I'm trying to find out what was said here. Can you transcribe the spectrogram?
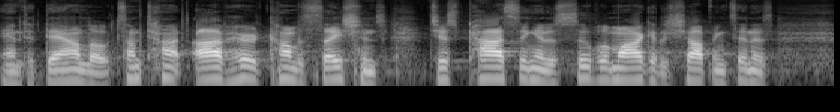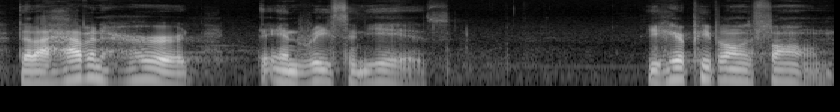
and to download. Sometimes I've heard conversations just passing in the supermarket or shopping centers that I haven't heard in recent years. You hear people on the phone,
